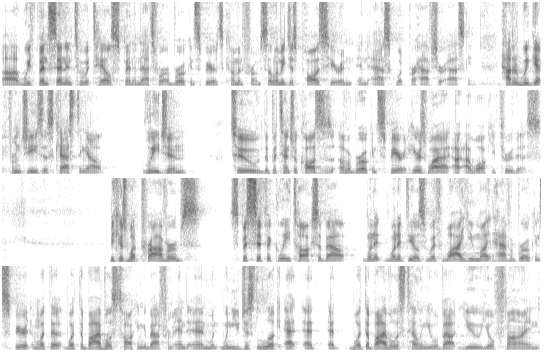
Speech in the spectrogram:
uh, we've been sent into a tailspin, and that's where our broken spirit's coming from. So let me just pause here and, and ask what perhaps you're asking. How did we get from Jesus casting out legion to the potential causes of a broken spirit? Here's why I, I walk you through this. Because what Proverbs specifically talks about when it, when it deals with why you might have a broken spirit and what the, what the Bible is talking about from end to end. When, when you just look at, at, at what the Bible is telling you about you, you'll find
